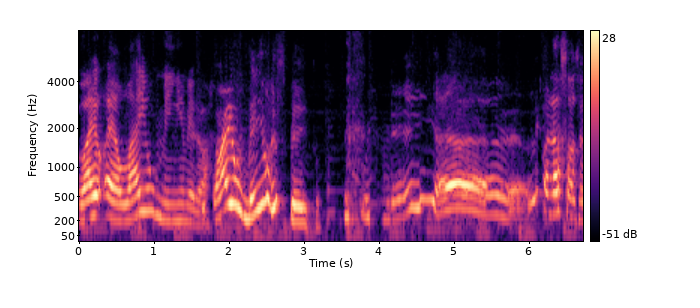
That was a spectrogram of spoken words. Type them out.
Lion, é, o Lion Man é melhor. Lion Man eu respeito. O Man é. Olha só, se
